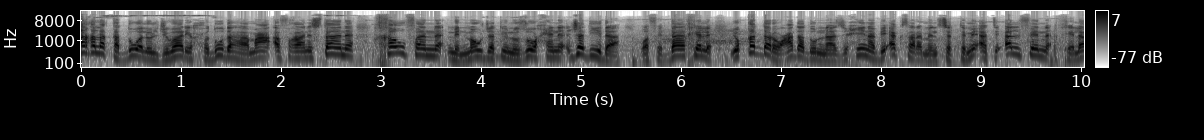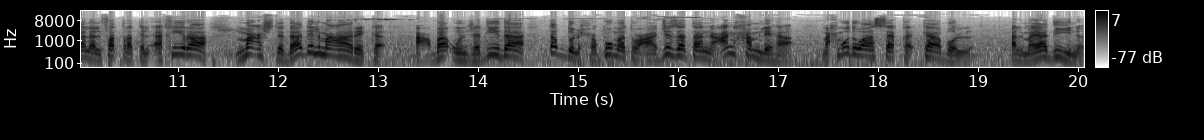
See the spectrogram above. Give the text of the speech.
أغلقت دول الجوار حدودها مع أفغانستان خوفا من موجة نزوح جديدة. وفي الداخل يقدر عدد النازحين بأكثر من 600 ألف خلال الفترة الأخيرة مع اشتداد المعارك. أعباء جديدة تبدو الحكومة عاجزة عن حملها. محمود واثق كابول الميادين.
